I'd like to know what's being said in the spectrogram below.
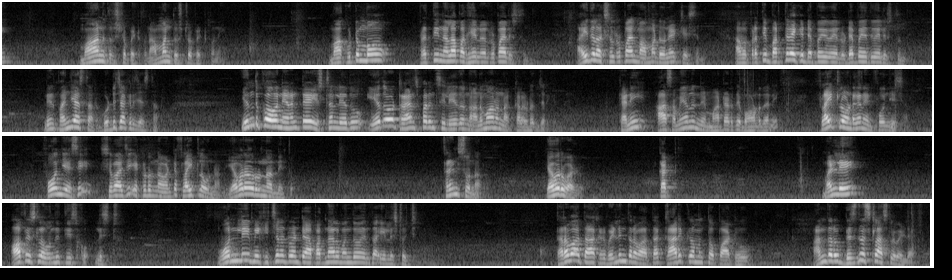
మాను దృష్టిలో పెట్టుకుని అమ్మని దృష్టిలో పెట్టుకొని మా కుటుంబం ప్రతి నెల పదిహేను వేల రూపాయలు ఇస్తుంది. ఐదు లక్షల రూపాయలు మా అమ్మ డొనేట్ చేసింది. ఆమె ప్రతి బర్త్డేకి డెబ్బై వేలు డెబ్బై ఐదు వేలు ఇస్తుంది. నేను పని చేస్తాను గొడ్డు చాకరీ చేస్తాను. ఎందుకో నేనంటే ఇష్టం లేదు ఏదో ట్రాన్స్పరెన్సీ లేదో అనుమానం నాకు కలగడం జరిగింది. కానీ ఆ సమయంలో నేను మాట్లాడితే బాగుండదని ఫ్లైట్లో ఉండగా నేను ఫోన్ చేశాను. ఫోన్ చేసి శివాజీ ఎక్కడున్నావంటే ఫ్లైట్లో ఉన్నాను. ఎవరెవరు ఉన్నారు నీతో? ఫ్రెండ్స్ ఉన్నారు. ఎవరు వాళ్ళు? కట్. మళ్ళీ ఆఫీస్లో ఉంది తీసుకో లిస్ట్. ఓన్లీ మీకు ఇచ్చినటువంటి ఆ పద్నాలుగు మందో ఇంత ఈ లిస్ట్ వచ్చింది. తర్వాత అక్కడ వెళ్ళిన తర్వాత కార్యక్రమంతో పాటు అందరూ బిజినెస్ క్లాస్లో వెళ్ళారు.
